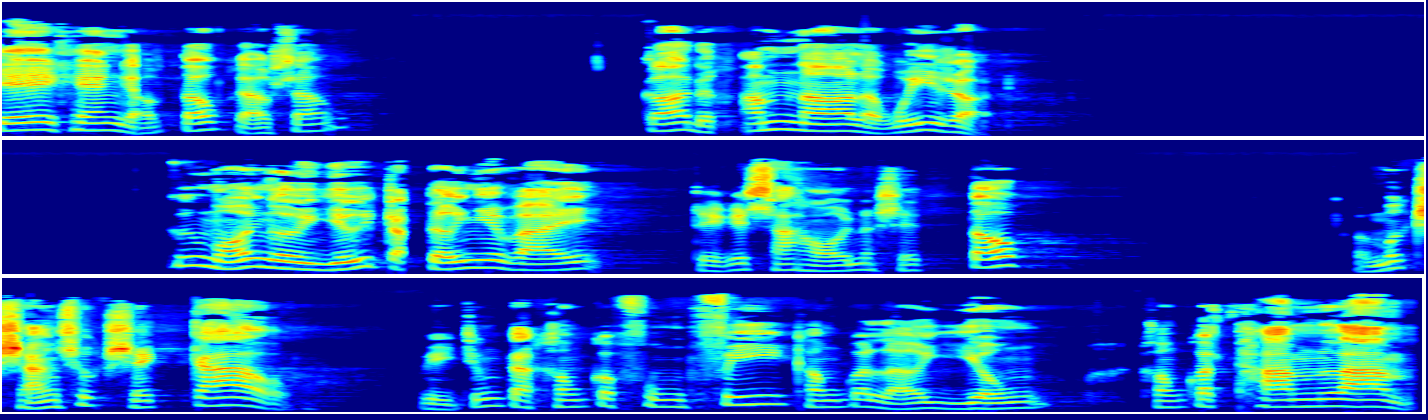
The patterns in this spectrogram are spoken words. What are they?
chê khen gạo tốt, gạo xấu. Có được ấm no là quý rồi. Cứ mỗi người giữ trật tự như vậy, thì cái xã hội nó sẽ tốt và mức sản xuất sẽ cao vì chúng ta không có phung phí, không có lợi dụng, không có tham lam.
